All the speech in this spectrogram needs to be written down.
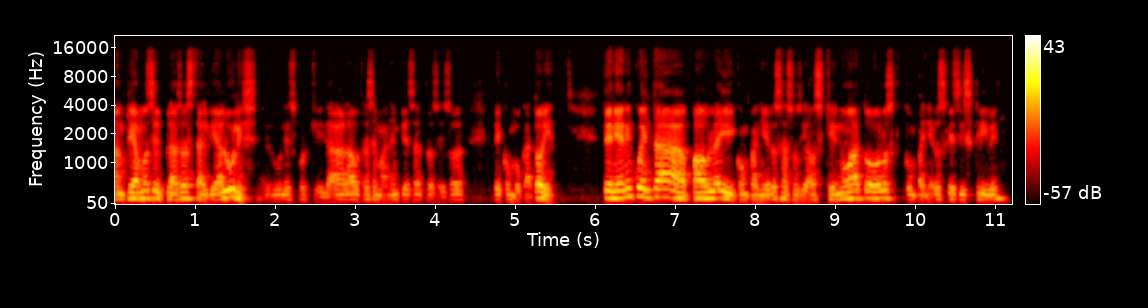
ampliamos el plazo hasta el día lunes, el lunes porque ya la otra semana empieza el proceso de convocatoria. Tenían en cuenta, Paula y compañeros asociados, que no a todos los compañeros que se inscriben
